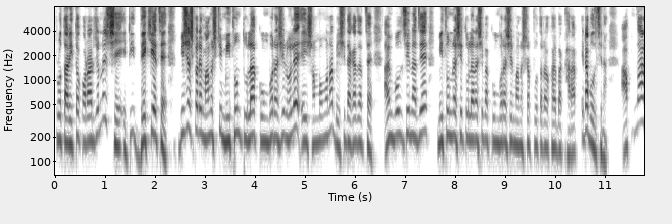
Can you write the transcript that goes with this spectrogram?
প্রতারিত করার জন্য সে এটি দেখিয়েছে। বিশেষ করে মানুষটি মিথুন, তুলা, কুম্ভ রাশির হলে এই সম্ভাবনা বেশি দেখা যাচ্ছে। আমি বলছি না যে মিথুন রাশি, তুলা রাশি বা কুম্ভ রাশির মানুষরা প্রতারক হয় বা খারাপ, এটা বলছি না। আপনার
